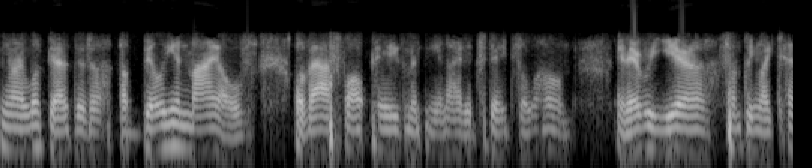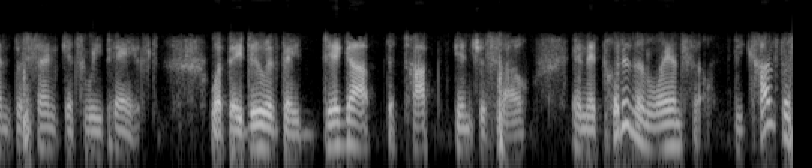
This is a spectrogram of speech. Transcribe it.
you know, I looked at it, there's a, a billion miles of asphalt pavement in the United States alone. And every year, something like 10% gets repaved. What they do is they dig up the top inch or so and they put it in landfill. Because the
